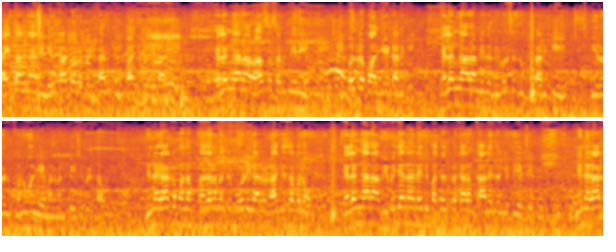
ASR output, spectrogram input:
రైతాంగాన్ని ఇరకాటంలో పెట్టడానికి ఇబ్బంది పెట్టడానికి తెలంగాణ రాష్ట్ర సమితిని ఇబ్బందుల పాలు చేయడానికి తెలంగాణ మీద వివక్ష చూపడానికి ఈరోజు కొనుగోలు చేయమని పేసి పెడతా ఉంది. నిన్నగాక మనం ప్రధానమంత్రి మోడీ గారు రాజ్యసభలో తెలంగాణ విభజన అనేది పద్ధతి ప్రకారం కాలేదని చెప్పి చెప్పారు. నిన్నగాక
